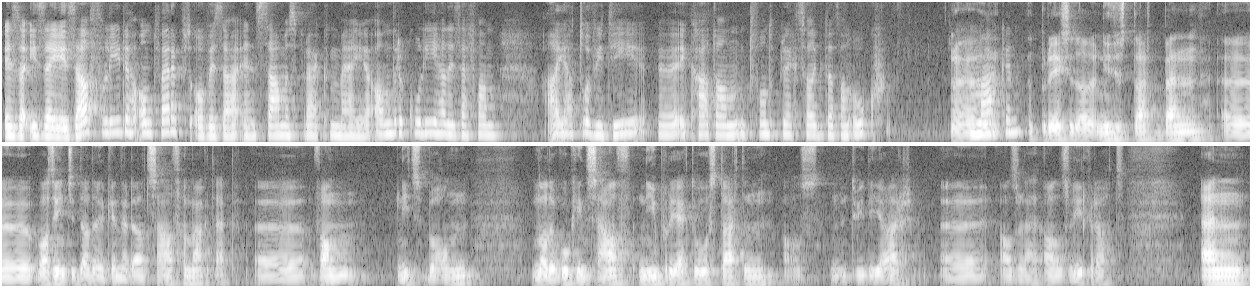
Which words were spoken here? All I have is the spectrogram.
Is dat iets dat je zelf volledig ontwerpt? Of is dat in samenspraak met je andere collega die zegt van... Ah ja, tof idee. Eh, ik ga dan, het volgende project zal ik dat dan ook Eh, maken? Het projectje dat ik nu gestart ben, eh, was eentje dat ik inderdaad zelf gemaakt heb. Van niets begonnen. Omdat ik ook eens zelf een nieuw project wou starten, als mijn tweede jaar als, le- als leerkracht. En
